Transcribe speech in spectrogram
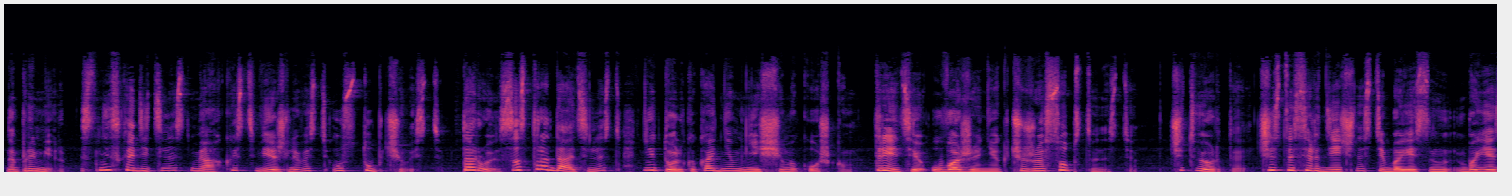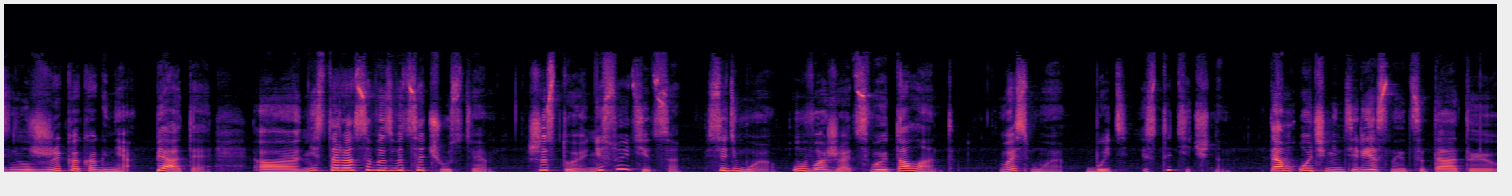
Например, снисходительность, мягкость, вежливость, уступчивость. Второе – сострадательность не только к одним нищим и кошкам. Третье – уважение к чужой собственности. Четвертое. Чистосердечность и боязнь, боязнь лжи как огня. Пятое. Э, не стараться вызвать сочувствие. Шестое. Не суетиться. Седьмое. Уважать свой талант. Восьмое. Быть эстетичным. Там очень интересные цитаты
